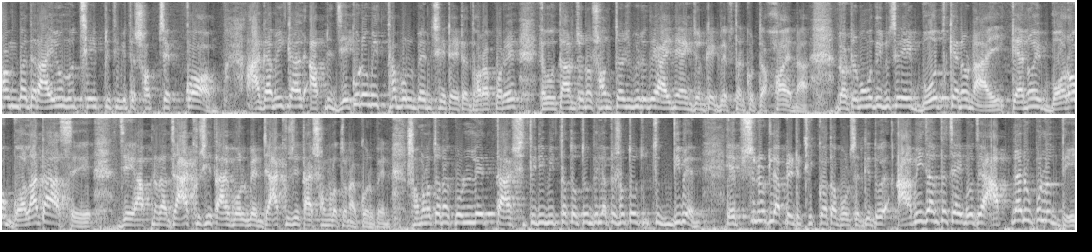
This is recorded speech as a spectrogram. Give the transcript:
সংবাদের আয়ু হচ্ছে এই পৃথিবীতে সবচেয়ে কম। আগামীকাল আপনি যে কোনো মিথ্যা বলবেন, সেটা এটা ধরা পড়ে এবং তার জন্য সন্ত্রাস বিরোধী আইনে একজনকে গ্রেফতার করতে হয় না। ডক্টর মোহাম্মদ ইউনুসের এই বোধ কেন নাই? কেন এই বড় গলাটা আছে যে আপনারা যা খুশি তাই বলবেন, যা খুশি তাই সমালোচনা করবেন? সমালোচনা করলে তা তিনি মিথ্যা তথ্য দিলে আপনি সত্য তথ্য দিবেন। এবসলিউটলি আপনি এটা ঠিক কথা বলছেন। কিন্তু আমি জানতে চাইব যে আপনার উপলব্ধি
